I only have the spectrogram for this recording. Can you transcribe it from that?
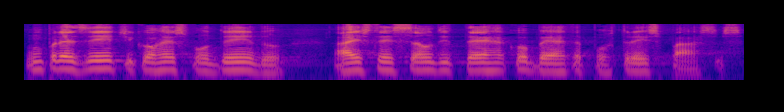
um presente correspondendo à extensão de terra coberta por três passos.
